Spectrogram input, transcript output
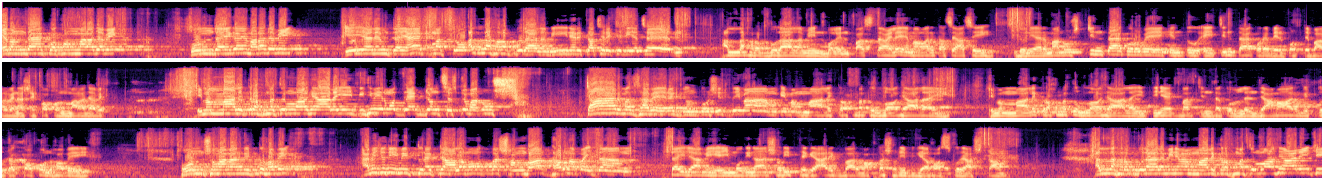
এ বান্দা কখন মারা যাবে? কোন জায়গায় মারা যাবে? এই আলেমটা একমাত্র আল্লাহ রাব্বুল আলামিনের কাছে রেখে দিয়েছেন। আল্লাহ রব্বুল আলামিন বলেন, পাঁচটা এলেম আমার কাছে আছে। দুনিয়ার মানুষ চিন্তা করবে, কিন্তু এই চিন্তা করে বের করতে পারবে না, সে কখন মারা যাবে? ইমাম মালিক রহমতুল্লাহ আলাই পৃথিবীর মধ্যে একজন শ্রেষ্ঠ মানুষ চার মাযহাবের একজন প্রসিদ্ধ ইমাম ইমাম মালিক রহমতুল্লাহ আলাই ইমাম মালিক রহমতুল্লাহ আলাই তিনি একবার চিন্তা করলেন যে আমার মৃত্যুটা কখন হবে? কোন সময় আমার মৃত্যু হবে? আমি যদি মৃত্যুর একটা আলামত বা সংবাদ ধারণা পাইতাম, তাইলে আমি এই মদিনা শরীফ থেকে আরেকবার মক্কা শরীফ গিয়ে হজ করে আসতাম। আল্লাহ রব্বুল আলমিন ইমাম মালিক রহমতুল্লাহ আলীকে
